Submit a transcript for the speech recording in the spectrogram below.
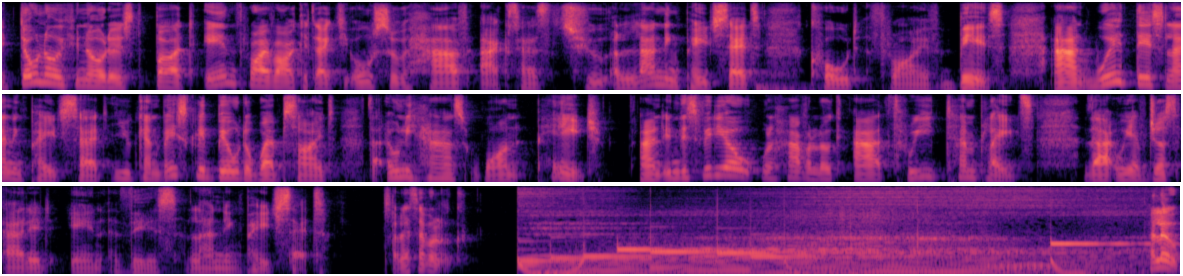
I don't know if you noticed, but in Thrive Architect, you also have access to a landing page set called Thrive Biz. And with this landing page set, you can basically build a website that only has one page. And in this video, we'll have a look at three templates that we have just added in this landing page set. So let's have a look. Hello,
